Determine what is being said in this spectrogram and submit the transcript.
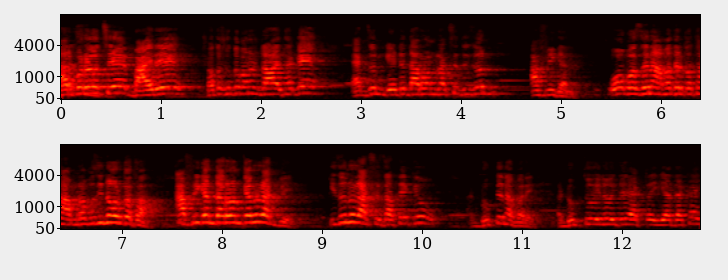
তারপরে হচ্ছে বাইরে শত শত মানুষ দাঁড়ায় থাকে একজন গেটে দারোয়ান রাখছে দুজন আফ্রিকান। ও বোঝে না আমাদের কথা আমরা বুঝি না ওর কথা। আফ্রিকান দারোয়ান কেন রাখবে? কি জন্য রাখছে? যাতে কেউ ঢুকতে না পারে। ঢুকতে হইলে ওই যে একটা ইয়া দেখায়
